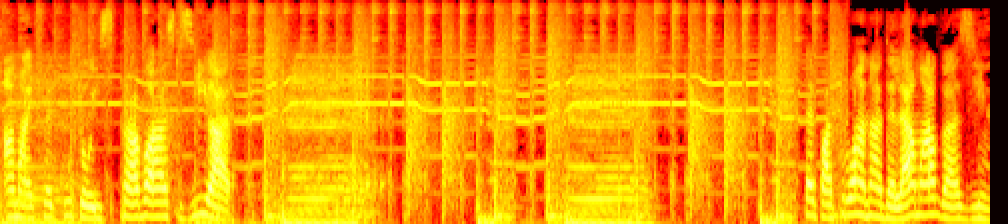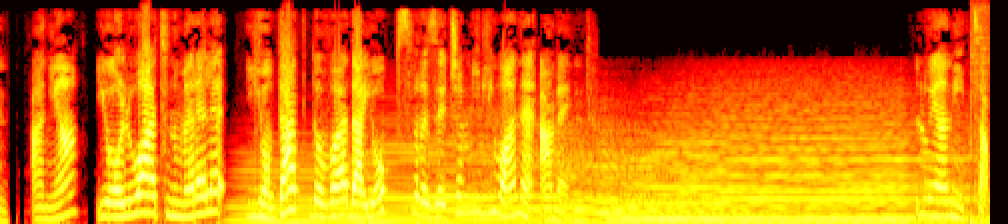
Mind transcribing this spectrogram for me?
A mai făcut o ispravă azi ziar. Pe patroana de la magazin, Ania, i-o luat numerele, i-o dat dovada i 18 milioane amend. Lui Anița,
